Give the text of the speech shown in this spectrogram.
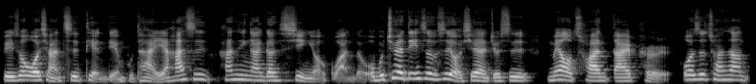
比如说我喜欢吃甜点不太一样，他是他是应该跟性有关的。我不确定是不是有些人就是没有穿 diaper，或者是穿上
